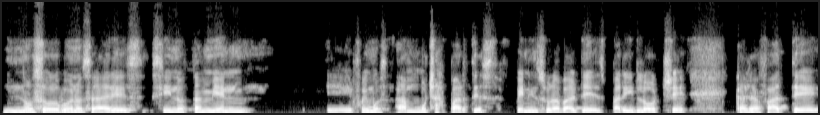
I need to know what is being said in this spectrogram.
No solo Buenos Aires, sino también eh, fuimos a muchas partes, Península Valdés, Bariloche, Callafate,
